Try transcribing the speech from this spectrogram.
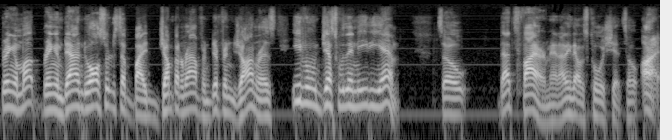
bring them up, bring them down, do all sorts of stuff by jumping around from different genres, even just within EDM. So that's fire, man. I think that was cool as shit. So, all right,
